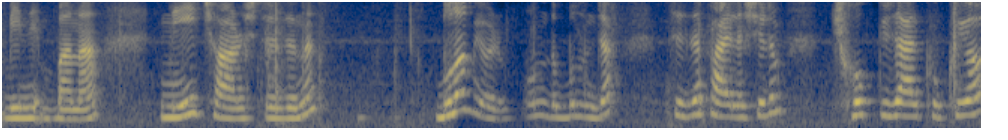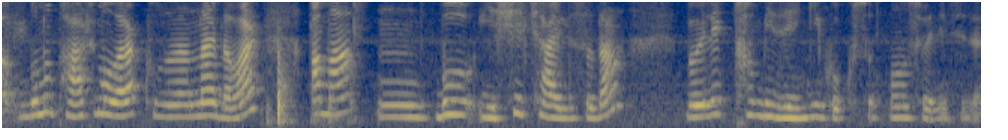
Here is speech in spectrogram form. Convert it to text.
beni bana neyi çağrıştırdığını bulamıyorum. Onu da bulunca sizle paylaşırım. Çok güzel kokuyor. Bunu parfüm olarak kullananlar da var. Ama bu yeşil çaylısı da böyle tam bir zengin kokusu. Onu söyleyeyim size.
